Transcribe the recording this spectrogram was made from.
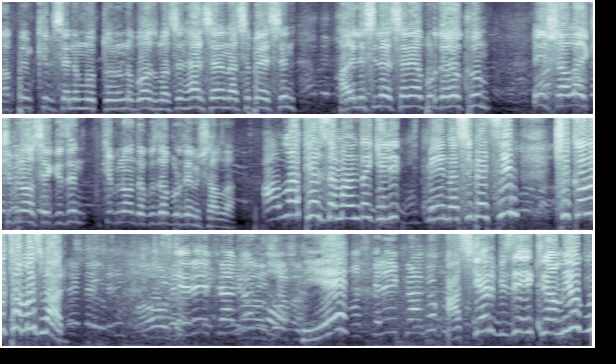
Rabbim kimsenin mutluluğunu bozmasın. Her sene nasip etsin. Hayırlısıyla seneye burada yokum. İnşallah 2018'in 2019'da buradayım inşallah. Allah tez zamanda gelip gitmeyi nasip etsin. Çikolatamız var. İkram yok mu? Niye? Askere ikram yok mu? Asker bize ikram yok mu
